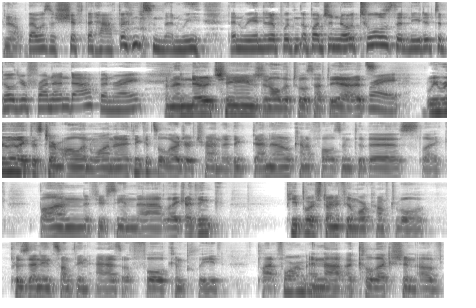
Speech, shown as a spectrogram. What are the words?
Yeah. that was a shift that happened and then we then we ended up with a bunch of node tools that needed to build your front end app and right? And then Node changed and all the tools have to, yeah, it's, right. we really like this term all in one and i think it's a larger trend. I think deno kind of falls into this like bun if you've seen that. Like i think people are starting to feel more comfortable presenting something as a full complete platform and not a collection of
